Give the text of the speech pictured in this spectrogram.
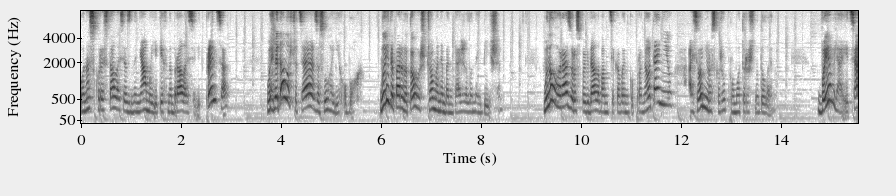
вона скористалася знаннями, яких набралася від принца, виглядало, що це заслуга їх обох. Ну і тепер до того, що мене бентежило найбільше. Минулого разу розповідала вам цікавинку про неотенію, а сьогодні розкажу про моторошну долину. Виявляється,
